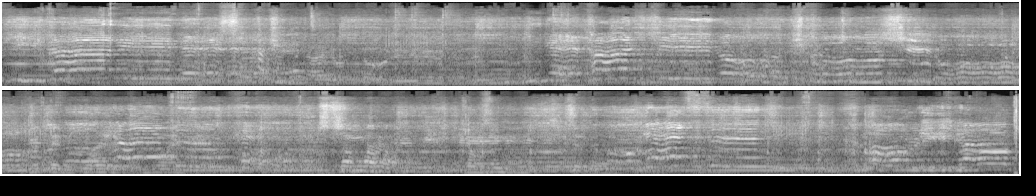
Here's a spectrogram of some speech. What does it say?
기다리네 이게 다시도 그럴 때는 이거를 운동할 때 정신 진짜 고개 쓰지 어리려고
